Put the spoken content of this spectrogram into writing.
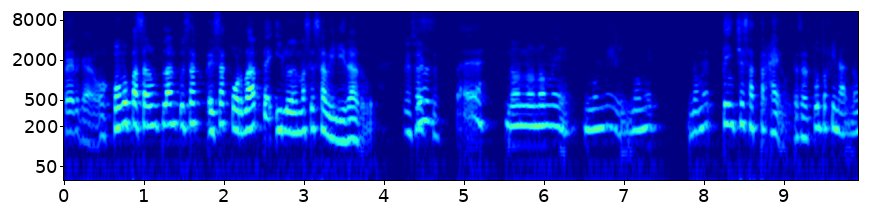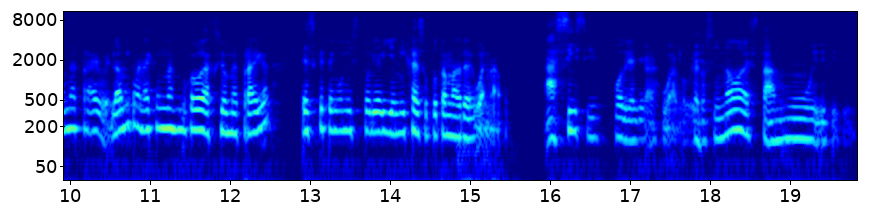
Verga. O cómo pasar un plan, pues a- es acordarte y lo demás es habilidad, güey. Exacto. Entonces, eh, no, no, no me, no me, no me, no me pinches atrae, güey. O sea, el punto final, no me atrae, güey. La única manera que un juego de acción me atraiga es que tenga una historia bien hija de su puta madre de buena, güey. Así sí podría llegar a jugarlo, Uy. pero si no, está muy difícil.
